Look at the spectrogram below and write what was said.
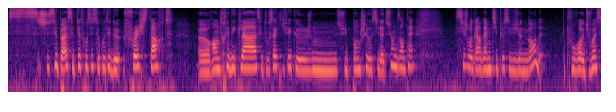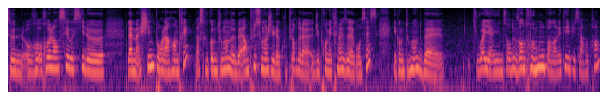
je sais pas, c'est peut-être aussi ce côté de fresh start, euh, rentrée des classes et tout ça qui fait que je me suis penchée aussi là-dessus en disant, si je regardais un petit peu ce vision board, pour, euh, tu vois, se relancer aussi le, la machine pour la rentrée. Parce que comme tout le monde, bah, en plus, moi j'ai eu la coupure de la, du premier trimestre de la grossesse. Et comme tout le monde, bah, tu vois, il y a une sorte de ventre mou pendant l'été et puis ça reprend.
